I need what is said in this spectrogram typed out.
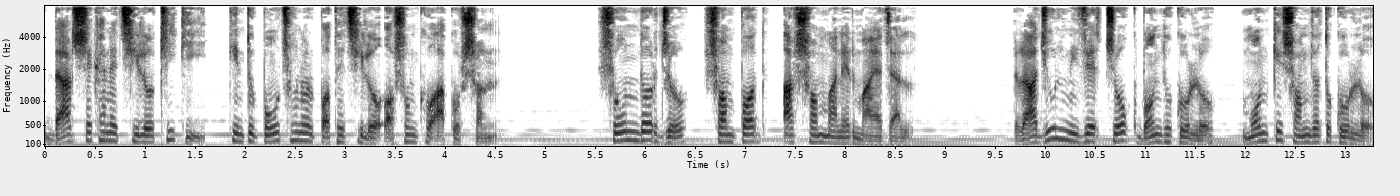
দ্বার সেখানে ছিল ঠিকই, কিন্তু পৌঁছনোর পথে ছিল অসংখ্য আকর্ষণ। সৌন্দর্য, সম্পদ আর সম্মানের মায়াজাল। রাজুল নিজের চোখ বন্ধ করল, মনকে সংযত করল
